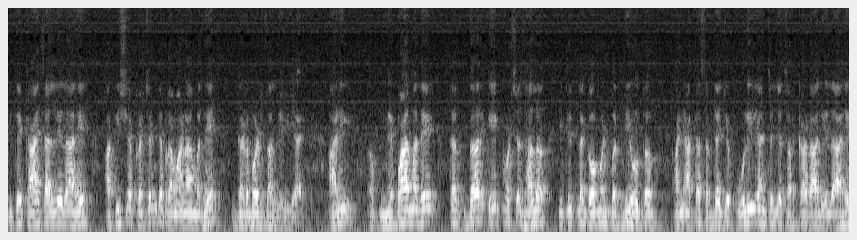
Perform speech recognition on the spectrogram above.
तिथे काय चाललेलं आहे? अतिशय प्रचंड प्रमाणामध्ये गडबड चाललेली आहे. आणि नेपाळमध्ये तर दर एक वर्ष झालं की तिथलं गव्हर्मेंट बदली होतं आणि आता सध्या जे ओली यांचं जे सरकार आलेलं आहे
